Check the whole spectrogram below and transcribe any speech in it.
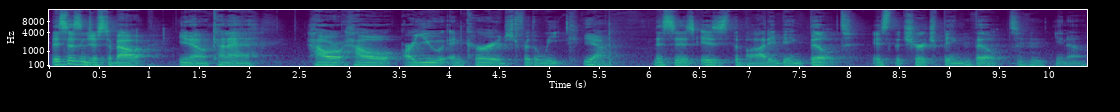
this isn't just about, you know, kind of how how are you encouraged for the week? Yeah. This is is the body being built? Is the church being built? Mhm. You know.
